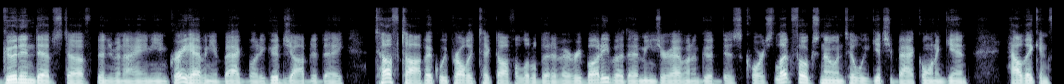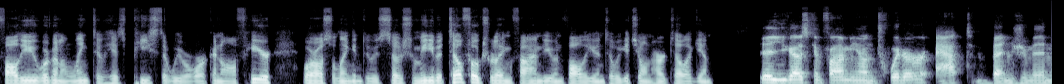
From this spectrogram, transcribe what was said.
Good in depth stuff, Benjamin Ayanian. Great having you back, buddy. Good job today. Tough topic. We probably ticked off a little bit of everybody, but that means you're having a good discourse. Let folks know until we get you back on again how they can follow you. We're going to link to his piece that we were working off here. We're also linking to his social media, but tell folks where they can find you and follow you until we get you on Heard Tell again. Yeah, you guys can find me on Twitter at Benjamin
